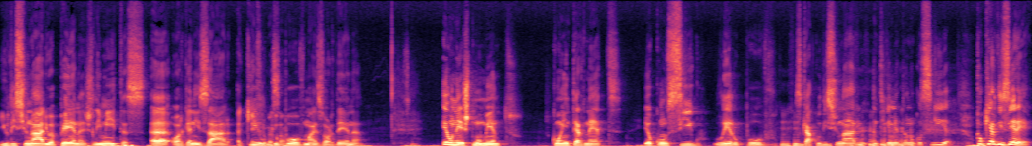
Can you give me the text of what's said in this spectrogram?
e o dicionário apenas limita-se a organizar aquilo que o povo mais ordena, eu, neste momento, com a internet, eu consigo ler o povo. Se cá com o dicionário, antigamente eu não conseguia. O que eu quero dizer é,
